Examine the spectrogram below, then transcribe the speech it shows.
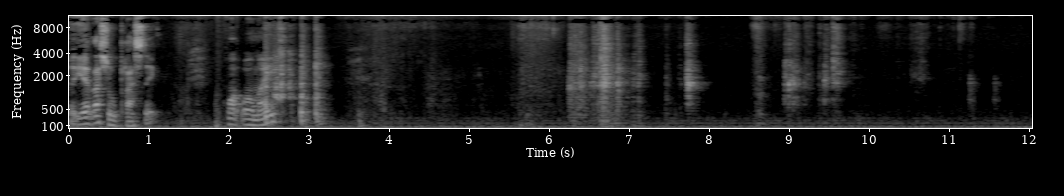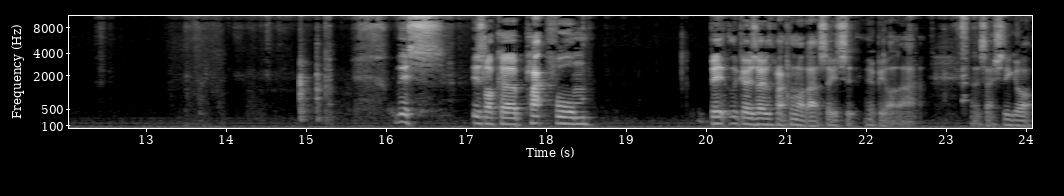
But yeah, that's all plastic quite well made. this is like a platform bit that goes over the platform like that. So it'd be like that. And it's actually got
